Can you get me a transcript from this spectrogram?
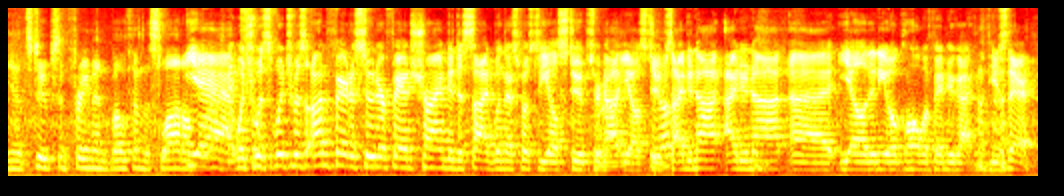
Yeah, had Stoops and Freeman both in the slot. On Yeah, the which was which was unfair to Sooner fans trying to decide when they're supposed to yell Stoops or not yell Stoops. yep. I do not I do not uh, yell at any Oklahoma fan who got confused there.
